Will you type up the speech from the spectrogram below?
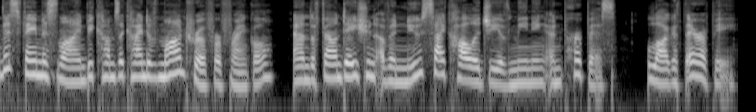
This famous line becomes a kind of mantra for Frankl and the foundation of a new psychology of meaning and purpose, logotherapy.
